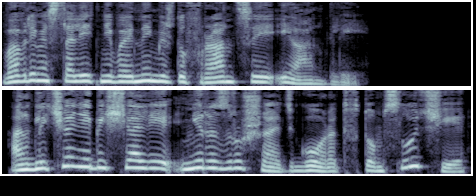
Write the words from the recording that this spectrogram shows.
во время Столетней войны между Францией и Англией. Англичане обещали не разрушать город в том случае,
